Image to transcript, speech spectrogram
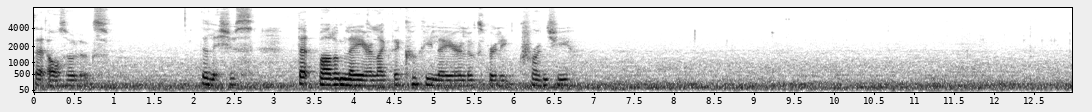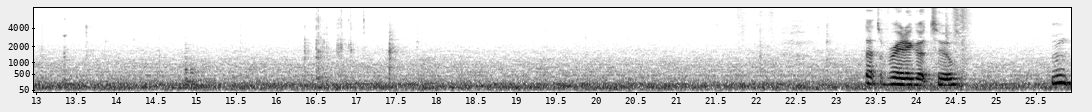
That also looks delicious. That bottom layer, like the cookie layer, looks really crunchy. That's really good too. Mm.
